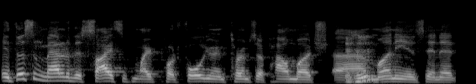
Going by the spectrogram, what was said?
it doesn't matter the size of my portfolio in terms of how much uh, Mhm. money is in it.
